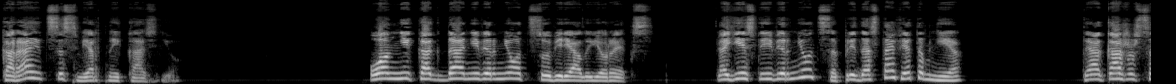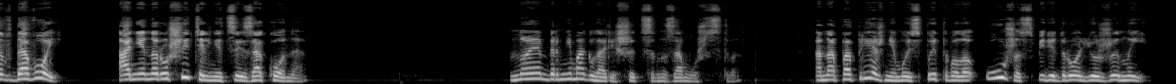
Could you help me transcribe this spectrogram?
карается смертной казнью. «Он никогда не вернется», — уверял ее Рекс. «А если и вернется, предоставь это мне. Ты окажешься вдовой, а не нарушительницей закона. Но Эмбер не могла решиться на замужество. Она по-прежнему испытывала ужас перед ролью жены.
